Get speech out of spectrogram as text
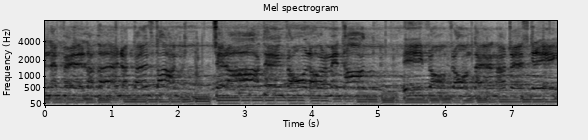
Den är fylld av världens stank Ser allting från lagren med tank. Ifrån fronten hörs det skrik.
